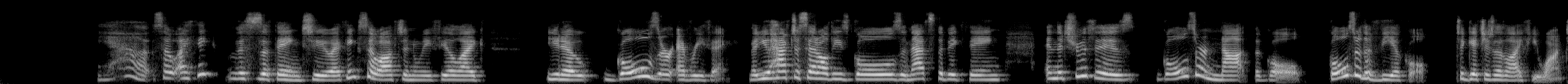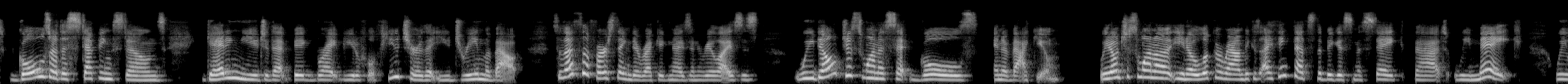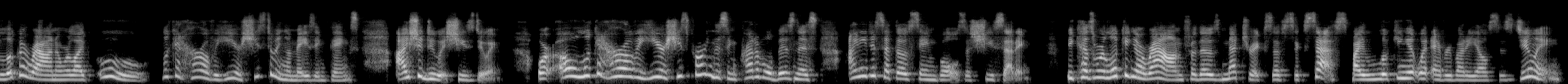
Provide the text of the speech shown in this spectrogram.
Yeah. So I think this is a thing too. I think so often we feel like, you know, goals are everything. That you have to set all these goals and that's the big thing. And the truth is, goals are not the goal. Goals are the vehicle to get you to the life you want. Goals are the stepping stones getting you to that big, bright, beautiful future that you dream about. So that's the first thing to recognize and realize is we don't just want to set goals in a vacuum. We don't just want to, you know, look around because I think that's the biggest mistake that we make. We look around and we're like, "Ooh, look at her over here. She's doing amazing things. I should do what she's doing." Or, "Oh, look at her over here. She's growing this incredible business. I need to set those same goals as she's setting." because we're looking around for those metrics of success by looking at what everybody else is doing.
